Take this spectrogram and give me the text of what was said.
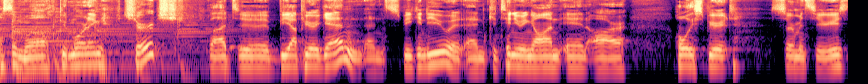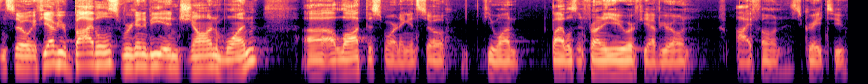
Awesome. Well, good morning, church. Glad to be up here again and speaking to you and, continuing on in our Holy Spirit sermon series. And so, if you have your Bibles, we're going to be in John 1 uh, a lot this morning. And so, if you want Bibles in front of you or if you have your own iPhone, it's great too.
